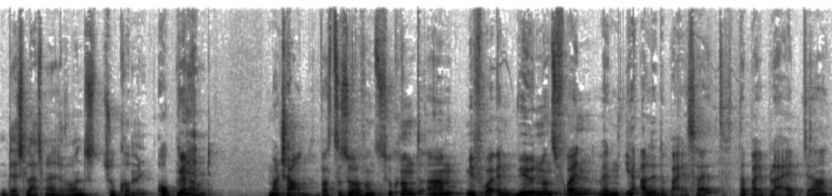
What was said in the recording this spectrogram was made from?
Das lassen wir auf uns zukommen. Open Genau. End. Mal schauen, was da so auf uns zukommt. Ähm, wir, freuen, wir würden uns freuen, wenn ihr alle dabei seid, dabei bleibt, ja.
